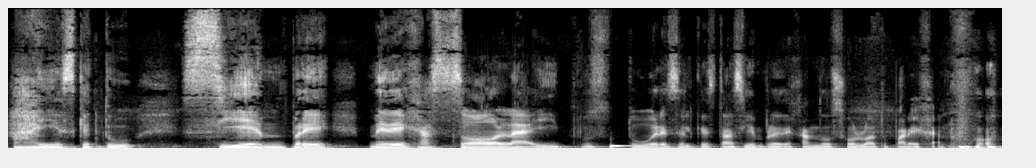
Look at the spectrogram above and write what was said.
ay, es que tú siempre me dejas sola y pues tú eres el que está siempre dejando solo a tu pareja, ¿no?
